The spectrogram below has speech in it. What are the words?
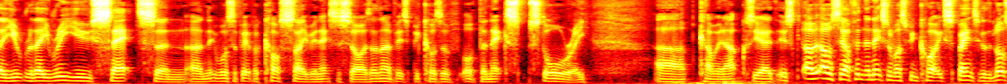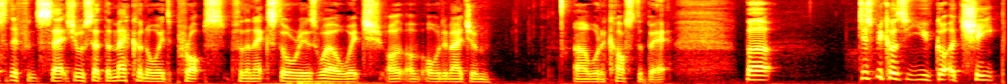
they they reuse sets and, and it was a bit of a cost saving exercise. I don't know if it's because of, of the next story uh, coming up because yeah, it's, obviously I think the next one must have been quite expensive with lots of different sets. You also had the Mechonoid props for the next story as well, which I, I would imagine uh, would have cost a bit. But just because you've got a cheap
